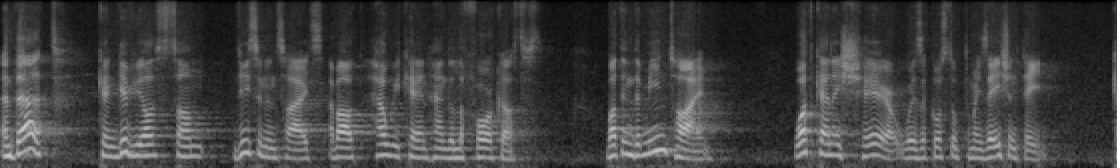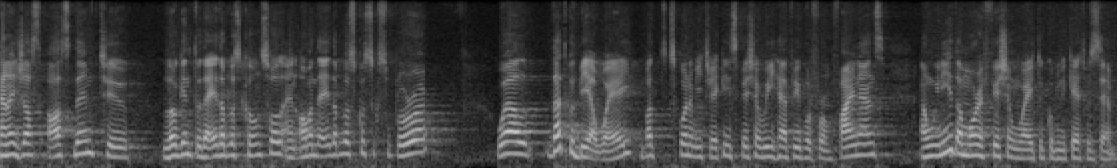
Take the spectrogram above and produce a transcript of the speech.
And that can give you some decent insights about how we can handle the forecasts. But in the meantime, what can I share with the cost optimization team? Can I just ask them to log into the AWS console and open the AWS Cost Explorer? Well, that could be a way, but it's going to be tricky, especially we have people from finance, and we need a more efficient way to communicate with them.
